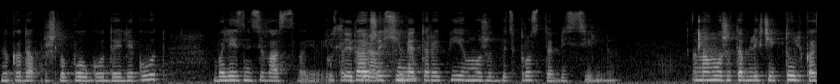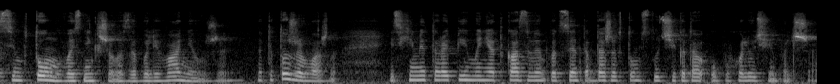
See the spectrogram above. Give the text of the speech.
Но когда прошло полгода или год, болезнь взяла свое. И После тогда уже операции, да? химиотерапия может быть просто бессильна. Она может облегчить только симптомы возникшего заболевания уже. Это тоже важно. Из химиотерапии мы не отказываем пациентам даже в том случае, когда опухоль очень большая.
